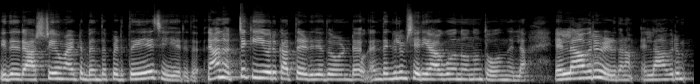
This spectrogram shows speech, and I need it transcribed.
ഇത് രാഷ്ട്രീയവുമായിട്ട് ബന്ധപ്പെടുത്തുകയേ ചെയ്യരുത്. ഞാൻ ഒറ്റയ്ക്ക് ഈ ഒരു കത്ത് എഴുതിയതുകൊണ്ട് എന്തെങ്കിലും ശരിയാകുമെന്നൊന്നും തോന്നുന്നില്ല. എല്ലാവരും എഴുതണം. എല്ലാവരും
